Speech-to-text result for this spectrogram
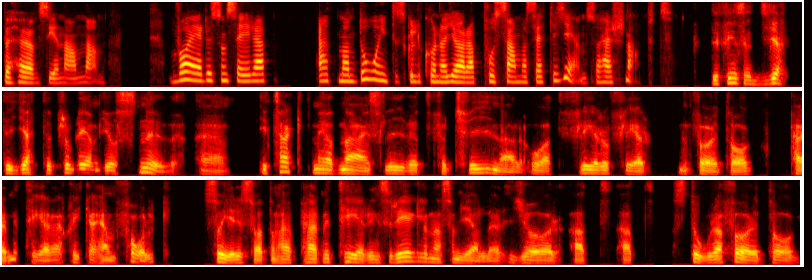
behövs i en annan. Vad är det som säger att, att man då inte skulle kunna göra på samma sätt igen så här snabbt? Det finns ett jätte, jätteproblem just nu. Eh, I takt med att näringslivet förtvinar och att fler och fler företag permittera, skicka hem folk, så är det så att de här permitteringsreglerna som gäller gör att, att stora företag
